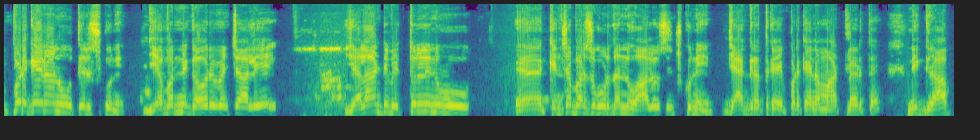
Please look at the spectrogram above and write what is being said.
ఇప్పటికైనా నువ్వు తెలుసుకుని ఎవరిని గౌరవించాలి ఎలాంటి వ్యక్తుల్ని నువ్వు కించపరచకూడదని నువ్వు ఆలోచించుకుని జాగ్రత్తగా ఎప్పటికైనా మాట్లాడితే నీ గ్రాఫ్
